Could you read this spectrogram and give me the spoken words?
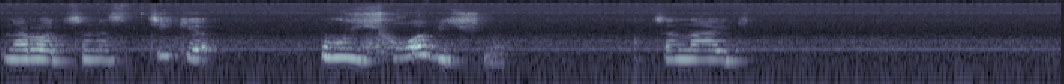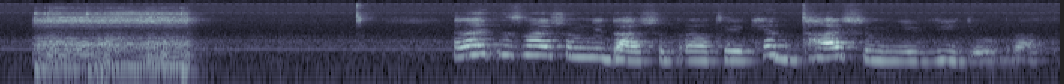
Народ, це настільки уйобічно. Це навіть. Я навіть не знаю, що мені далі брати, яке далі мені відео брати.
